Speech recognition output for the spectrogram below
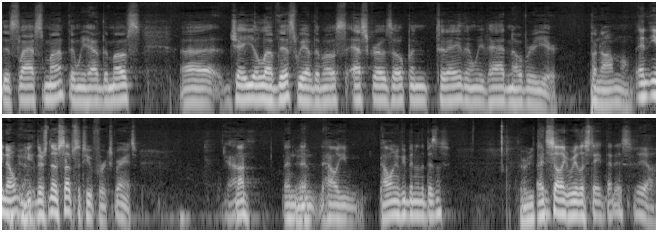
this last month, and we have the most. Uh, Jay, you'll love this. We have the most escrows open today than we've had in over a year. Phenomenal. And you know, Yeah. you, there's no substitute for experience. Yeah. None. And, Yeah. and how you how long have you been in the business? Thirty-two. And selling real estate, that is. Yeah.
